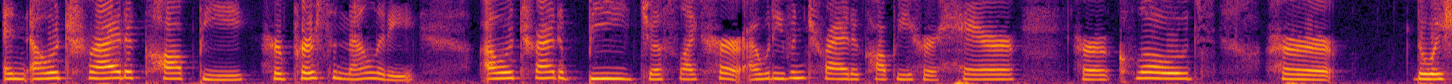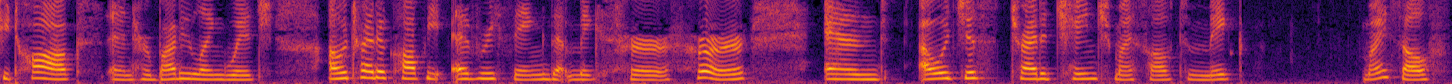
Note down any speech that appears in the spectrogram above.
and I would try to copy her personality. I would try to be just like her. I would even try to copy her hair, her clothes, her the way she talks and her body language. I would try to copy everything that makes her her and I would just try to change myself to make myself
